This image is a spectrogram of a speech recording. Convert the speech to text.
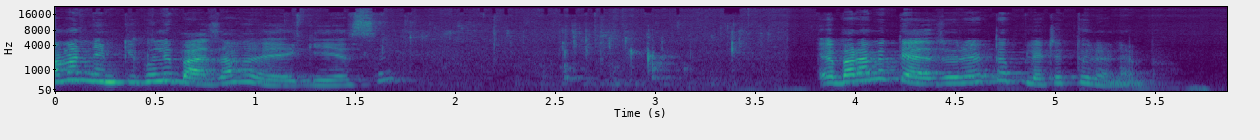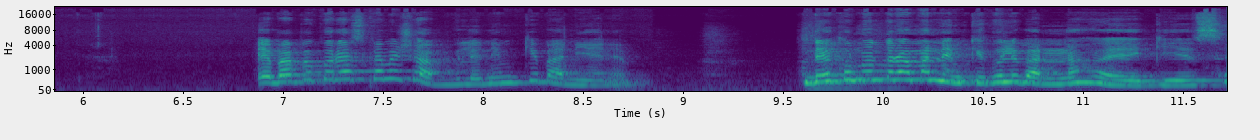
আমার নিমকিগুলি বাজা হয়ে গিয়েছে। এবার আমি তেল জোরে একটা প্লেটে তুলে নেব। এভাবে করে আজকে আমি সবগুলো নিমকি বানিয়ে নেব। দেখুন বন্ধুরা, আমার নিমকিগুলি বানানো হয়ে গিয়েছে।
